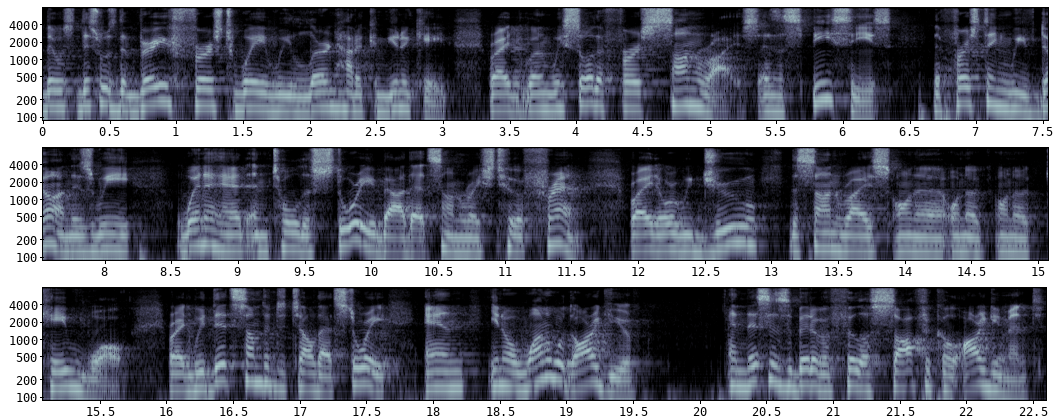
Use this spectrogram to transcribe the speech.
Was, this was the very first way we learned how to communicate, right? When we saw the first sunrise as a species, the first thing we've done is we went ahead and told a story about that sunrise to a friend, right? Or we drew the sunrise on a on a on a cave wall, right? We did something to tell that story. And you know, one would argue, and this is a bit of a philosophical argument,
